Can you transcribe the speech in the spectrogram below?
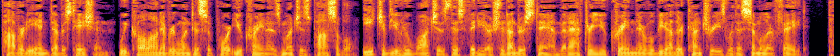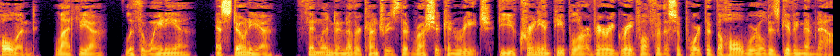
poverty and devastation. We call on everyone to support Ukraine as much as possible. Each of you who watches this video should understand that after Ukraine there will be other countries with a similar fate, Poland, Latvia, Lithuania, Estonia, Finland and other countries that Russia can reach. The Ukrainian people are very grateful for the support that the whole world is giving them now.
